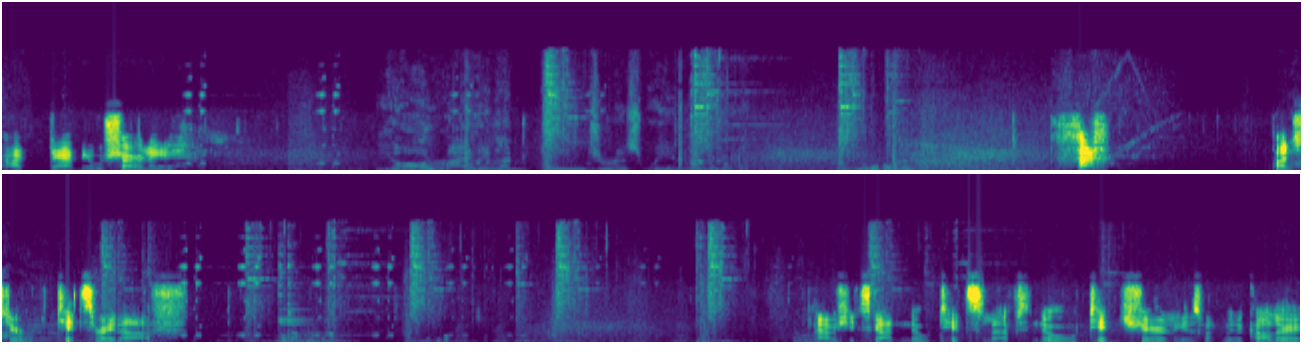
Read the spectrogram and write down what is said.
God damn you, Shirley! You're riding a dangerous wind. Ha! Punched her tits right off. Now she's got no tits left. No tit Shirley is what we'll call her.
